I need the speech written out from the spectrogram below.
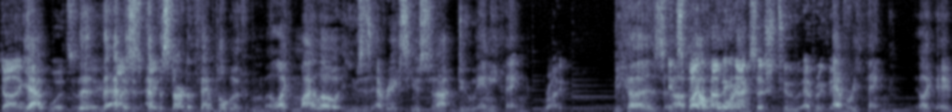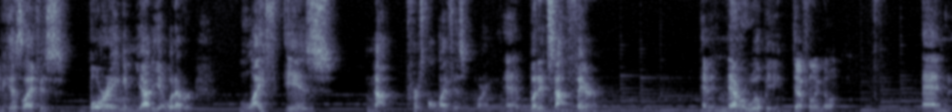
dying Yeah, in the woods. the, the, at, the, at the start of the Phantom Tollbooth, like Milo uses every excuse to not do anything right. Because In of spite how of having boring access to everything. everything, like eh, because life is boring and yada yada whatever. Life is not. First of all, life isn't boring, and but it's not fair, and it never will be. Definitely not. and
